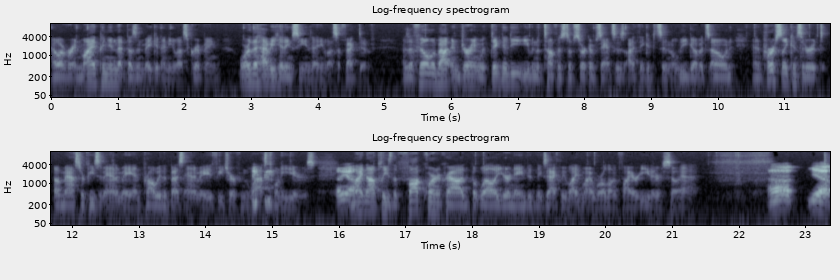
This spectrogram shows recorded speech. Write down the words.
However, in my opinion, that doesn't make it any less gripping, or the heavy hitting scenes any less effective. As a film about enduring with dignity even the toughest of circumstances, I think it's in a league of its own, and personally consider it a masterpiece of anime and probably the best animated feature from the last 20 years. Oh yeah. It might not please the popcorn crowd, but well, your name didn't exactly light my world on fire either, so yeah. Uh, yeah.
